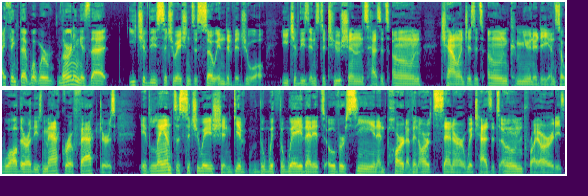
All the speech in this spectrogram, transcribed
I think that what we're learning is that each of these situations is so individual. Each of these institutions has its own challenges, its own community. And so while there are these macro factors, Atlanta's situation, give the, with the way that it's overseen and part of an arts center, which has its own priorities,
